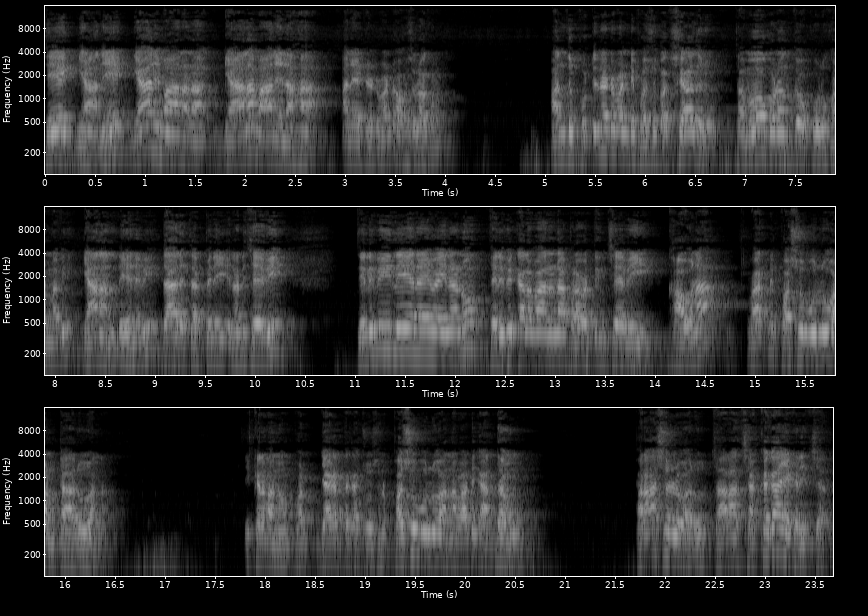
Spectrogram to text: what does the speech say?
తే జ్ఞానే జ్ఞానిమానన జ్ఞానమానిన అనేటటువంటి ఒక శ్లోకం. అందు పుట్టినటువంటి పశుపక్ష్యాదులు తమో గుణంతో కూడుకున్నవి జ్ఞానం లేనివి దారి తప్పిని నడిచేవి తెలివి లేనివైనను తెలివి కలవాలన ప్రవర్తించేవి. కావున వాటిని పశువులు అంటారు అన్న. ఇక్కడ మనం జాగ్రత్తగా చూసిన పశువులు అన్న వాటికి అర్థం పరాశరుల వారు చాలా చక్కగా ఇక్కడ ఇచ్చారు.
